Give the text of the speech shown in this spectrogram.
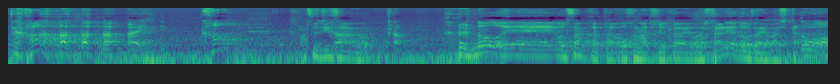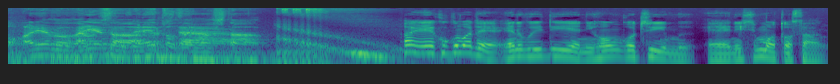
ー。か はい。か辻さんの、えー、お三方お話を伺いました。ありがとうございました。どうも。ありがとうございました。ありがとうございました。はい、えー、ここまで NVDA 日本語チーム、えー、西本さん、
